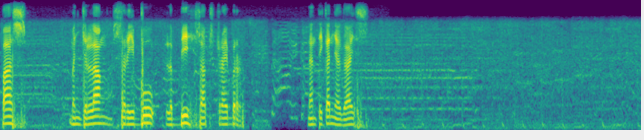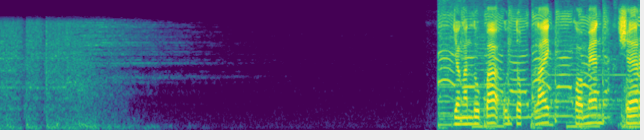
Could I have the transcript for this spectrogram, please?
pas menjelang 1000 lebih subscriber. Nantikan ya guys. Jangan lupa untuk like, komen, share,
